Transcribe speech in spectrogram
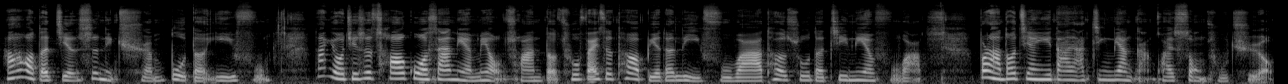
好好的检视你全部的衣服。那尤其是超过三年没有穿的，除非是特别的礼服啊、特殊的纪念服啊，不然都建议大家尽量赶快送出去哦。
